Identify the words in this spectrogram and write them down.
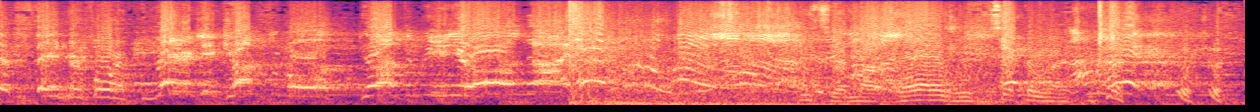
Tickling. I want to stay here for. You better get comfortable! You'll have to be in here all night! He said my balls were tickling.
